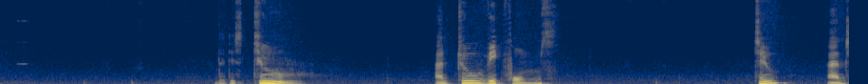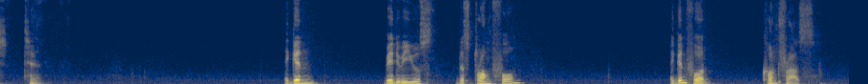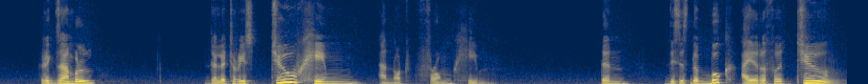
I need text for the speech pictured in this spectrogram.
that is 2 and two weak forms 2 and 2. Again where do we use the strong form? Again for contrast. For example, the letter is to him and not from him then this is the book I refer to.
